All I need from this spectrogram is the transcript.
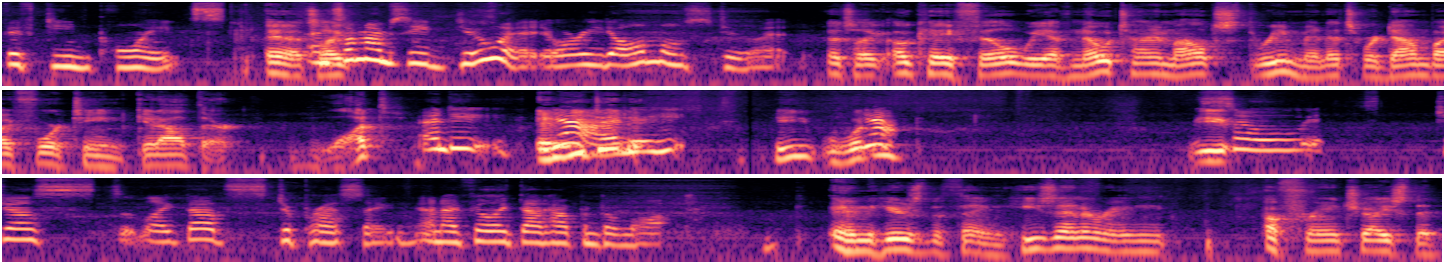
15 points. Yeah, and like sometimes he'd do it, or he'd almost do it. it's like okay, Phil, we have no timeouts, three minutes, we're down by fourteen. Get out there. What? And he, And he did and it. he, He wouldn't. You- so it's just like that's depressing, and I feel like that happened a lot. And here's the thing: he's entering a franchise that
